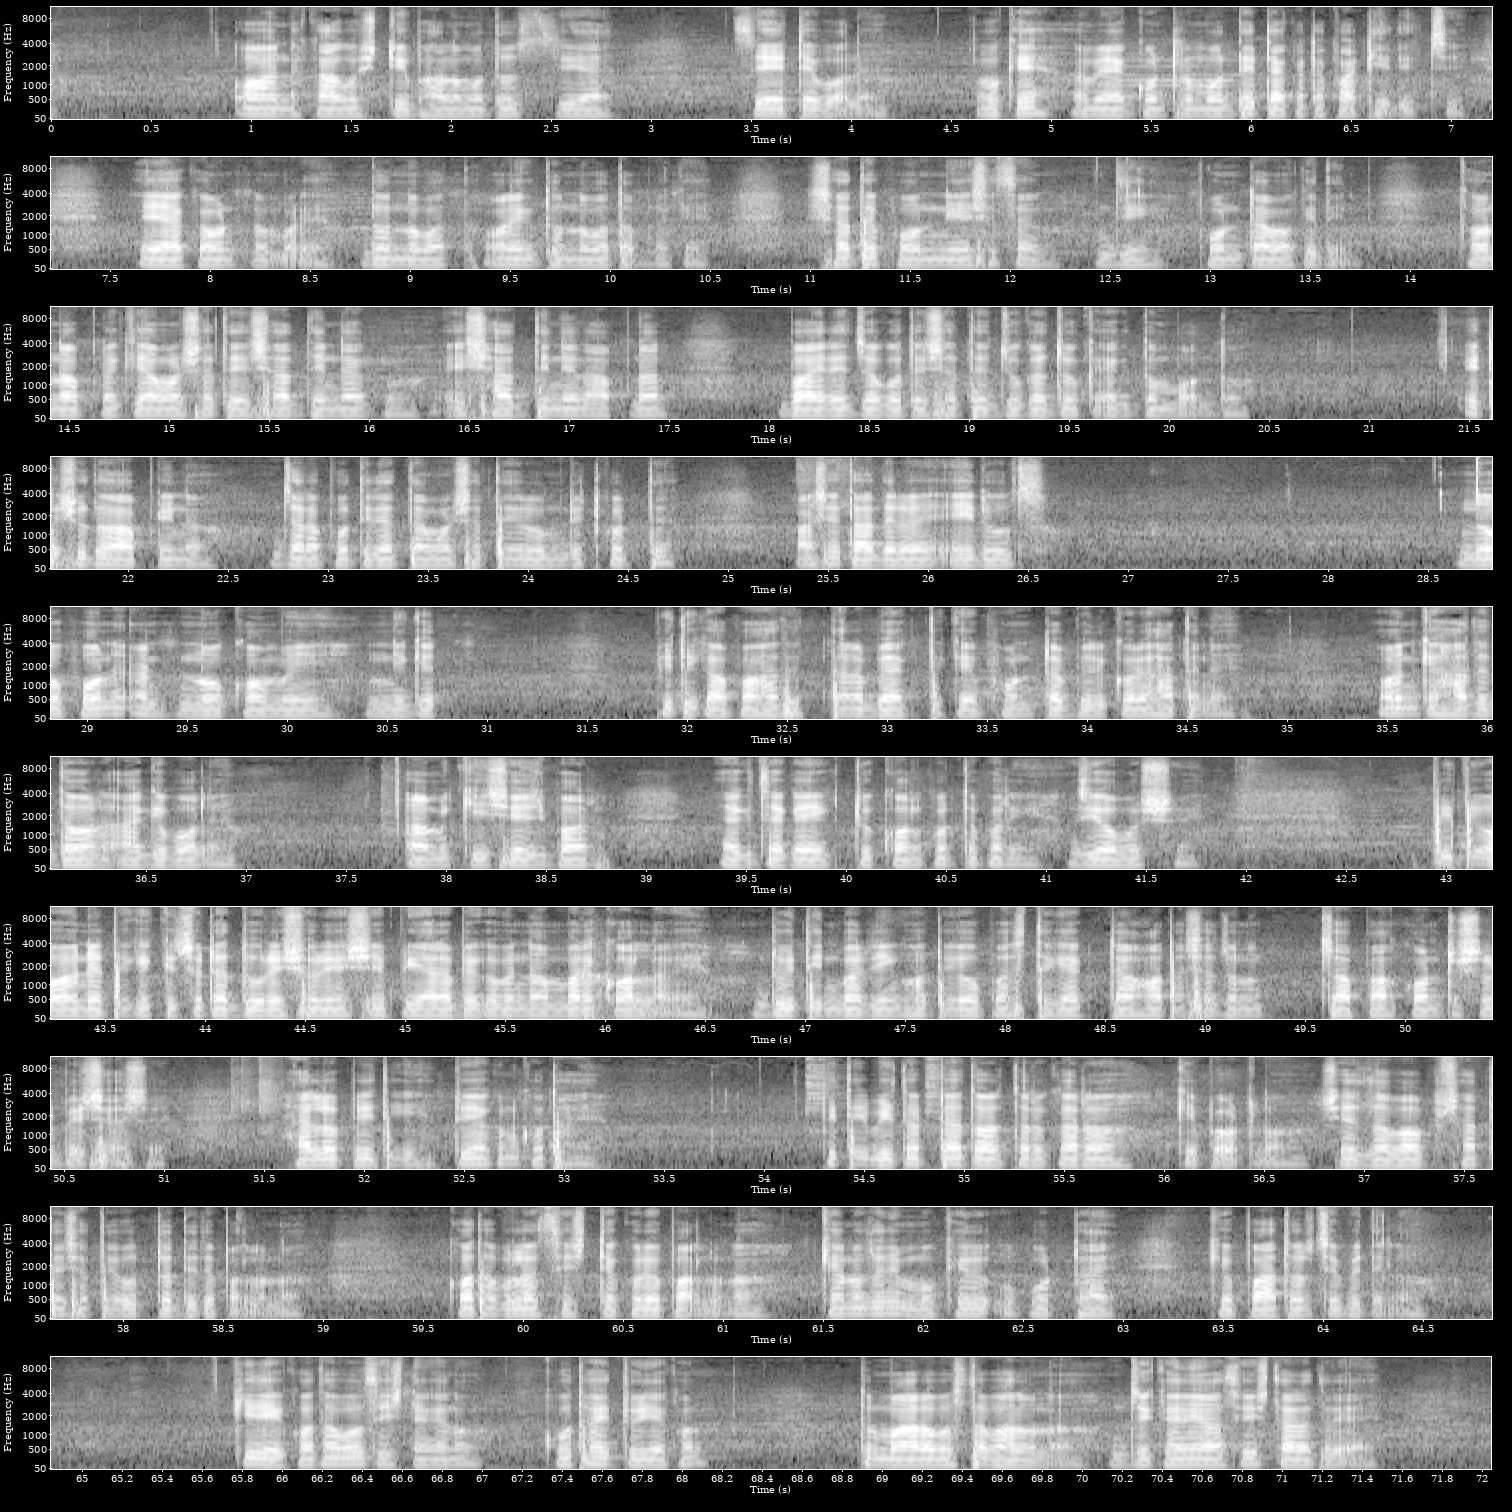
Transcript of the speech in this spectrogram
অয়ন কাগজটি ভালো মতো চেটে বলে, ওকে, আমি এক ঘণ্টার মধ্যে টাকাটা পাঠিয়ে দিচ্ছি এই অ্যাকাউন্ট নম্বরে ধন্যবাদ, অনেক ধন্যবাদ আপনাকে। সাথে ফোন নিয়ে এসেছেন? জি ফোনটা আমাকে দিন। কারণ আপনাকে আমার সাথে সাত দিন রাখব। এই সাত দিনের আপনার বাইরের জগতের সাথে যোগাযোগ একদম বন্ধ। এটা শুধু আপনি না যারা প্রতি রাতে আমার সাথে রুম ডেট করতে আসে, তাদেরও এই rules no phone and no come communicate Priti কাপা হাতে, তার ব্যাগ থেকে ফোনটা বের করে হাতে নেয়। অয়নকে হাতে দেওয়ার আগে বলে, আমি কি শেষবার এক জায়গায় একটু কল করতে পারি? জি, অবশ্যই। প্রীতি অয়নের থেকে কিছুটা দূরে সরে এসে পিয়ারা বেগমের নাম্বারে কল লাগে দুই, তিনবার রিং হতে ওপাশ থেকে একটা হতাশাজনক চাপা কণ্ঠস্বর বেশি আসে। হ্যালো প্রীতি, তুই এখন কোথায়? প্রীতির ভিতরটা তরতরকারও কেঁপে উঠল। সে জবাব সাথে সাথে উত্তর দিতে পারল না। কথা বলার চেষ্টা করে পারল না। কেন জানি মুখের উপরটায় কেউ পাথর চেপে দিল। কিরে কথা বলছিস না কেন? কোথায় তুই এখন? তোর মার অবস্থা ভালো না। যেখানে আসিস তাড়াতাড়ি আয়।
